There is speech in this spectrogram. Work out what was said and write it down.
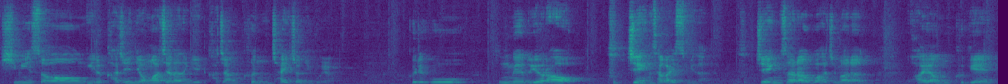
시민성을 가진 영화제라는 게 가장 큰 차이점이고요. 그리고 국내에도 여러 국제 행사가 있습니다. 국제 행사라고 하지만은 과연 그게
